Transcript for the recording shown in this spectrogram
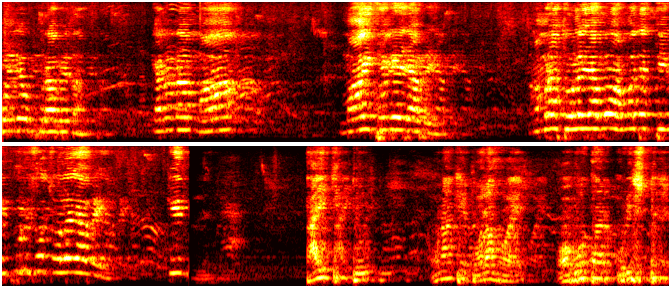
বললেও ফুরাবে না। কেননা মা, মাই থেকে যাবে। আমরা চলে যাব, আমাদের তিন পুরুষও চলে যাবে। তাই কিন্তু ওনাকে বলা হয় অবতার পরিষ্ঠায়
